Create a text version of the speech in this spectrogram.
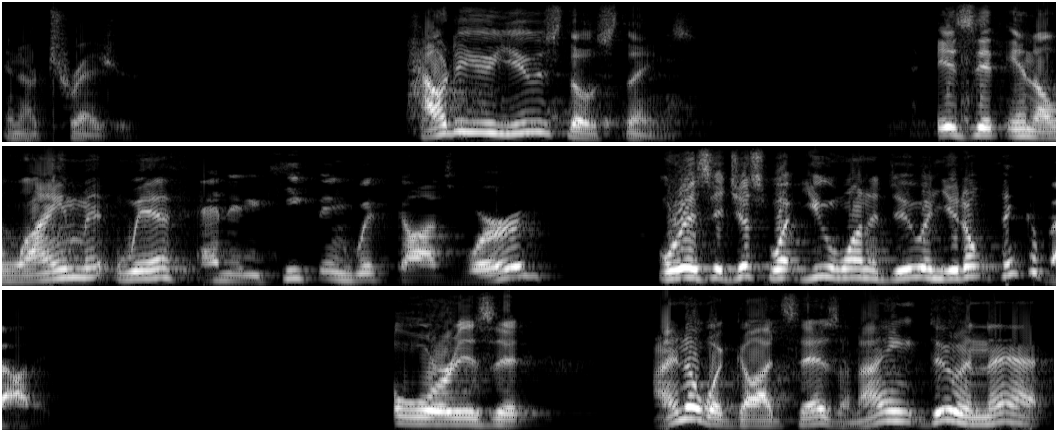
and our treasure. How do you use those things? Is it in alignment with and in keeping with God's word? Or is it just what you want to do and you don't think about it? Or is it, I know what God says and I ain't doing that?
